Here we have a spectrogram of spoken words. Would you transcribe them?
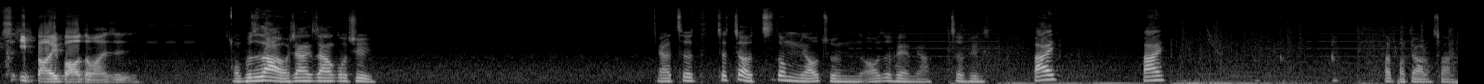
是一包一包的吗？还是我不知道，我现在这样过去。然后这这叫自动瞄准哦，这可以瞄，这可以，拜拜，他跑掉了，算了。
